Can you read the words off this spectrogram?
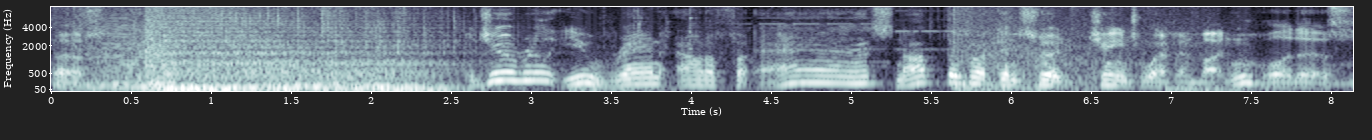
Those. Did you really? You ran out of fu- Ah, that's not the fucking switch change weapon button. Well, it is.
